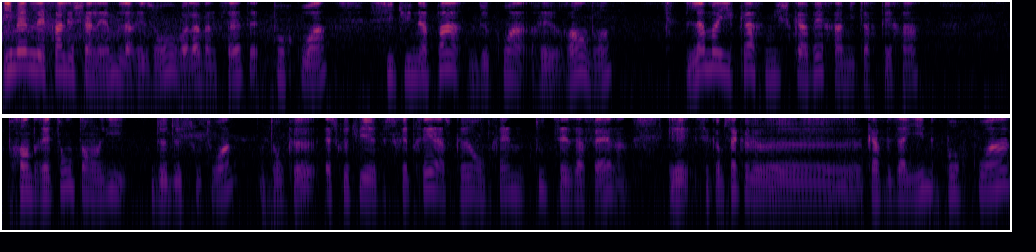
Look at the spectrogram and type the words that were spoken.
Imen la raison, voilà 27. Pourquoi Si tu n'as pas de quoi re- rendre, lama mishkavecha mitartecha, prendrait-on ton lit de dessous toi Donc, euh, est-ce que tu serais prêt à ce qu'on prenne toutes ces affaires? Et c'est comme ça que le Kaf pourquoi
